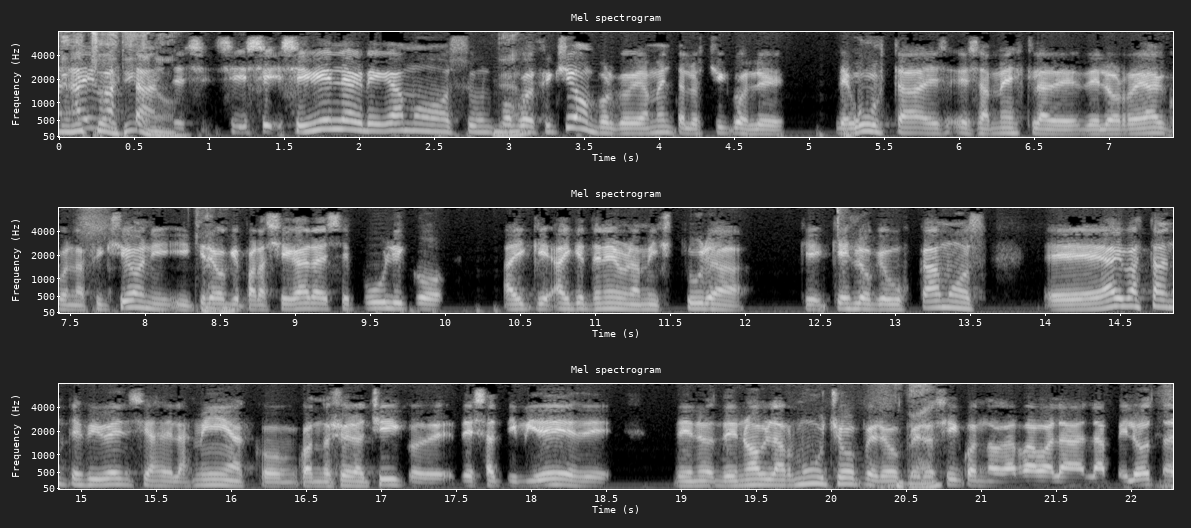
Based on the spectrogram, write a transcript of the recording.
Tiene de ti, ¿o no? bastante. Si, si- si- si bien le agregamos un poco de ficción, porque obviamente a los chicos le, le gusta es- esa mezcla de, de lo real con la ficción, y, y creo que para llegar a ese público hay que, hay que tener una mixtura que, que es lo que buscamos. Eh, hay bastantes vivencias de las mías con, cuando yo era chico, de, de esa timidez, de, de, no, de no hablar mucho, pero, pero sí cuando agarraba la, la pelota,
